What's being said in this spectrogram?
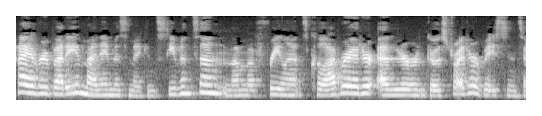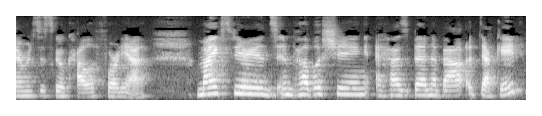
Hi, everybody. My name is Meghan Stevenson, and I'm a freelance collaborator, editor, and ghostwriter based in San Francisco, California. My experience in publishing has been about a decade.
